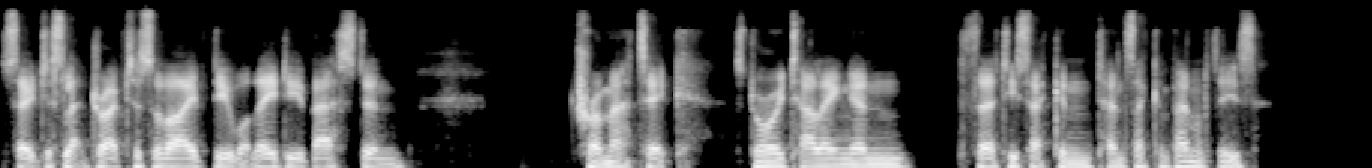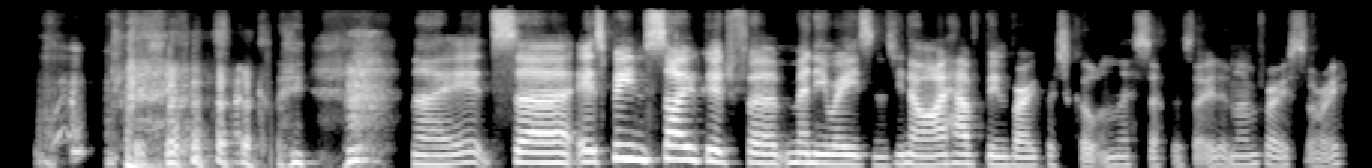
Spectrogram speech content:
So just let Drive to Survive do what they do best and traumatic storytelling and 30 second, 10 second penalties. exactly. No, it's uh it's been so good for many reasons. You know, I have been very critical on this episode and I'm very sorry.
